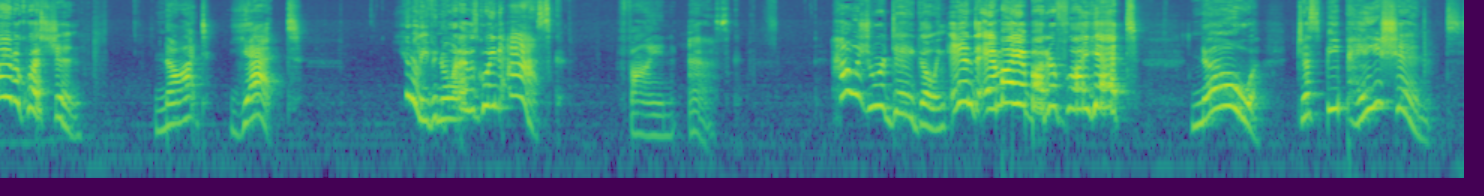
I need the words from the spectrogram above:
I have a question. Not yet. You don't even know what I was going to ask. Fine, ask. How's your day going? And am I a butterfly yet? No, just be patient.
